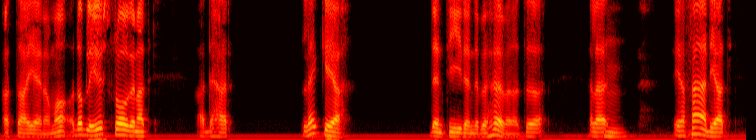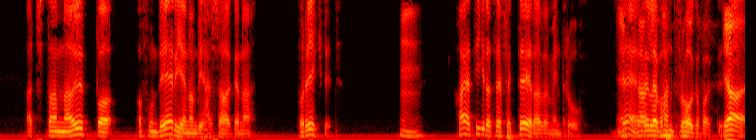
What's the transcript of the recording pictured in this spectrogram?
att ta igenom och då blir just frågan att, att det här lägger jag den tiden det behöver att, eller mm. är jag färdig att, att stanna upp och, och fundera igenom de här sakerna på riktigt mm. Har jag tid att reflektera över min tro det är Exakt. en relevant fråga faktiskt ja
